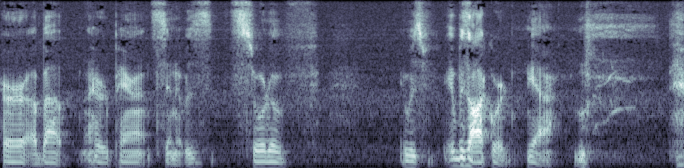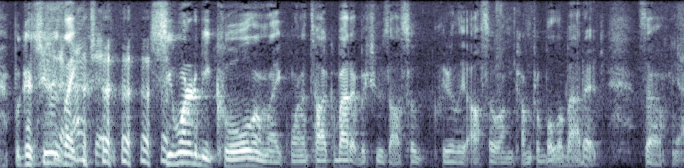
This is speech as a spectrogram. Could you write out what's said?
her about her parents, and it was sort of it was it was awkward. Yeah. Because she was like, she wanted to be cool and like want to talk about it, but she was also clearly also uncomfortable about it. So yeah,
